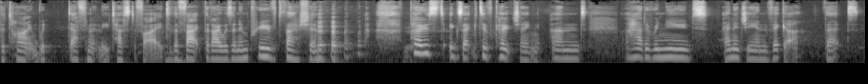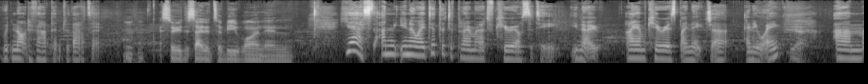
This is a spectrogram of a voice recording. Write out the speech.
the time would definitely testify to the fact that I was an improved version post executive coaching and I had a renewed energy and vigor that would not have happened without it. So you decided to be one, and Yes, and you know, I did the diploma out of curiosity. You know, I am curious by nature anyway. yeah, Um,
